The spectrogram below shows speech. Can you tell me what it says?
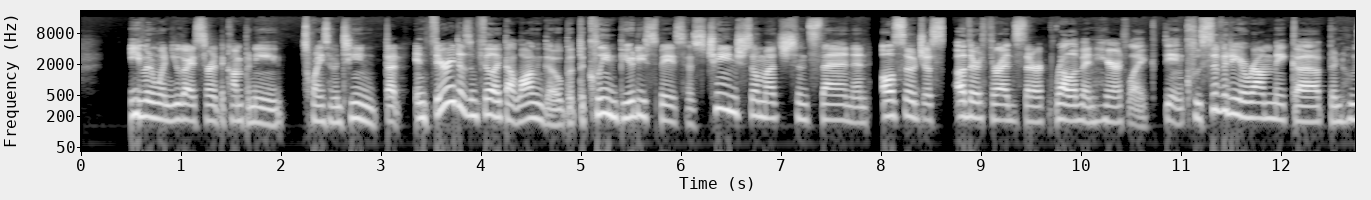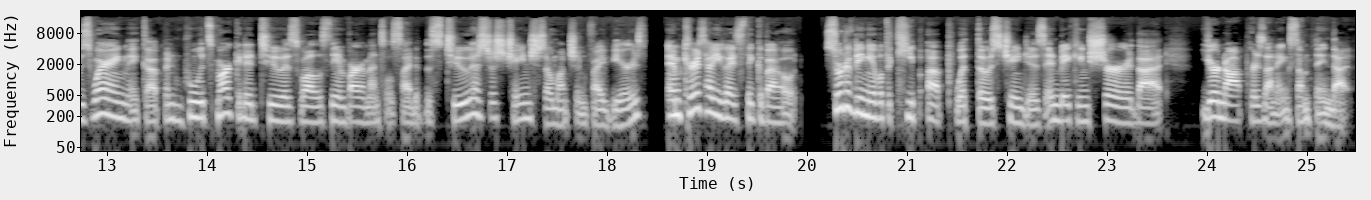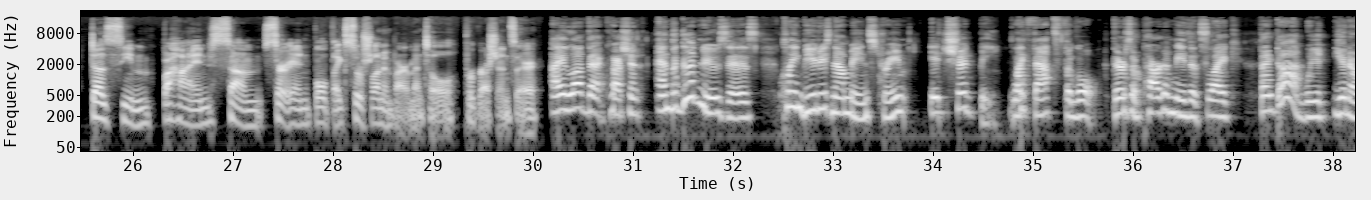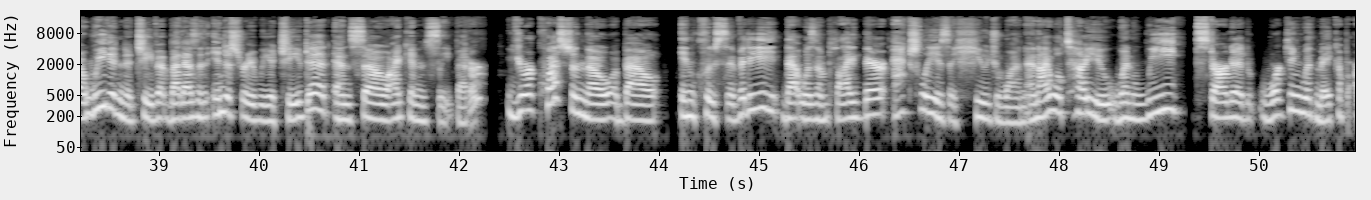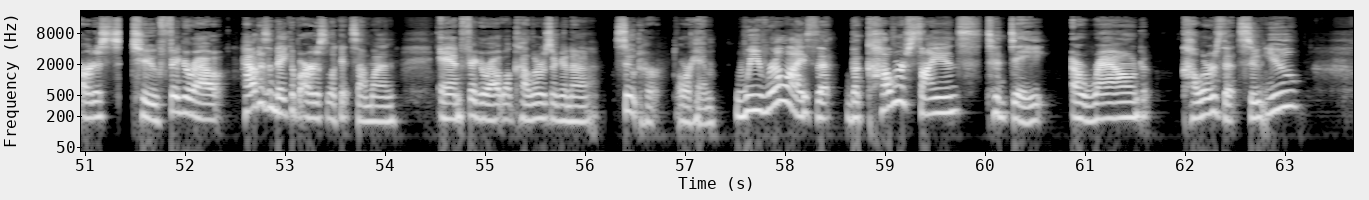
even when you guys started the company, 2017 that in theory doesn't feel like that long ago but the clean beauty space has changed so much since then. And also just other threads that are relevant here like the inclusivity around makeup and who's wearing makeup and who it's marketed to as well as the environmental side of this too has just changed so much in 5 years. I'm curious how you guys think about sort of being able to keep up with those changes and making sure that you're not presenting something that does seem behind some certain both like social and environmental progressions there. I love that question. And the good news is clean beauty is now mainstream. It should be. Like that's the goal. There's a part of me that's like, thank God we, you know, we didn't achieve it, but as an industry, we achieved it. And so I can sleep better. Your question though about inclusivity that was implied there actually is a huge one. And I will tell you, when we started working with makeup artists to figure out how does a makeup artist look at someone and figure out what colors are going to suit her or him, we realized that the color science to date around colors that suit you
